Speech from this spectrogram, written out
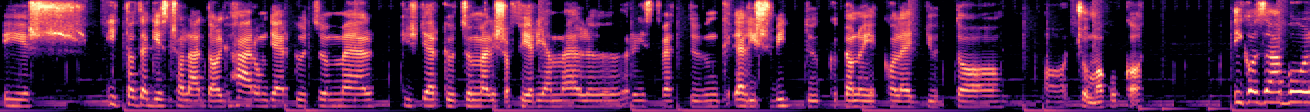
és itt az egész családdal, három gyerkőcömmel, kis gyerkőcömmel és a férjemmel részt vettünk, el is vittük tanúékkal együtt a, a csomagokat. Igazából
